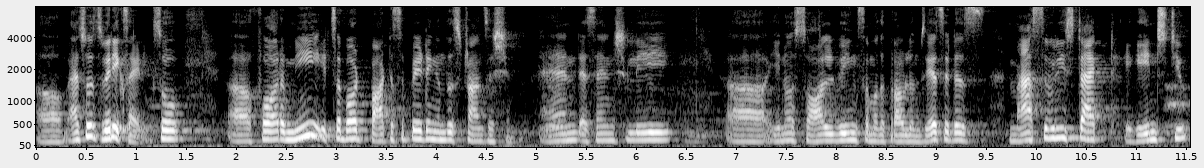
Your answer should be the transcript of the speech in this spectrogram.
Um, and so it's very exciting. So uh, for me it's about participating in this transition and essentially uh, you know solving some of the problems. Yes it is massively stacked against you.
